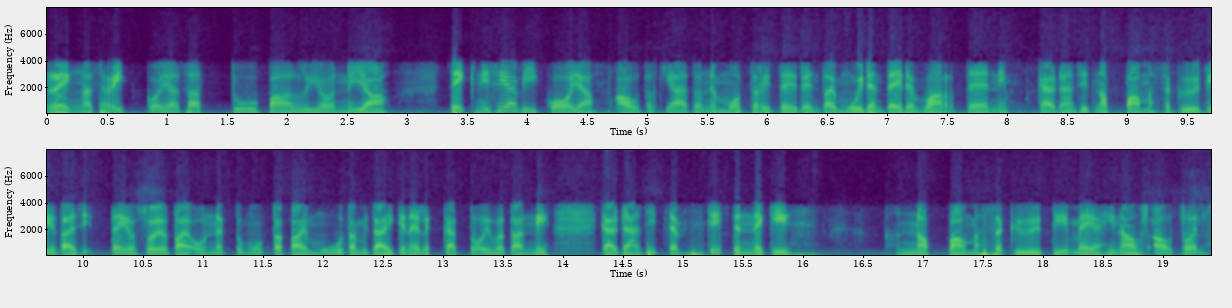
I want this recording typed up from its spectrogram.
rengasrikkoja sattuu paljon ja teknisiä vikoja, autot jää tuonne moottoriteiden tai muiden teiden varteen, niin käydään sitten nappaamassa kyytiin. Tai sitten jos on jotain onnettomuutta tai muuta, mitä ei kenellekään toivota, niin käydään sitten, sitten nekin nappaamassa kyytiin meidän hinausautoilla.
